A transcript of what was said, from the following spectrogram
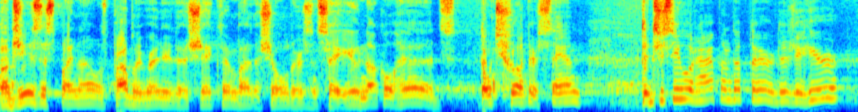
Now, Jesus by now is probably ready to shake them by the shoulders and say, You knuckleheads, don't you understand? Did you see what happened up there? Did you hear?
